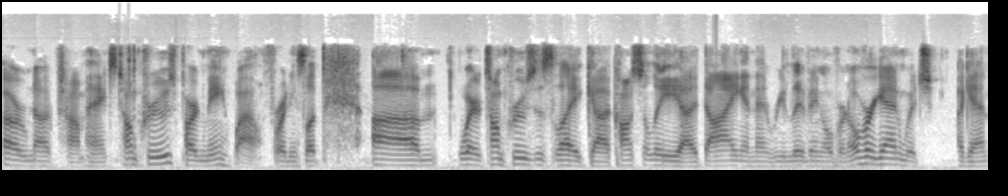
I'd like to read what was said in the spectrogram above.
or not Tom Hanks, Tom Cruise. Pardon me. Wow, Freudian slip. Um, where Tom Cruise is like uh, constantly uh, dying and then reliving over and over again. Which again,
